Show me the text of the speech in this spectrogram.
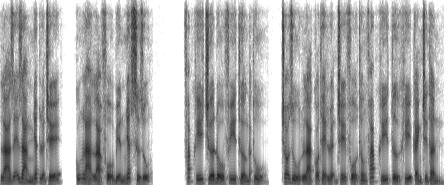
là dễ dàng nhất luyện chế, cũng là là phổ biến nhất sử dụng. Pháp khí chứa đồ phi thường đặc thù, cho dù là có thể luyện chế phổ thông pháp khí tử khí cảnh chiến thần,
